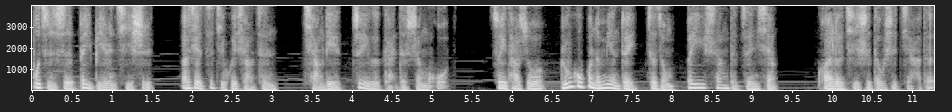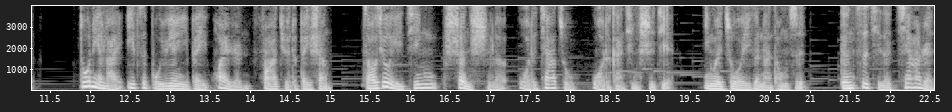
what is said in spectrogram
不只是被别人歧视，而且自己会产生强烈罪恶感的生活。所以他说，如果不能面对这种悲伤的真相，快乐其实都是假的。多年来一直不愿意被外人发觉的悲伤，早就已经证实了我的家族、我的感情世界。因为作为一个男同志，跟自己的家人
